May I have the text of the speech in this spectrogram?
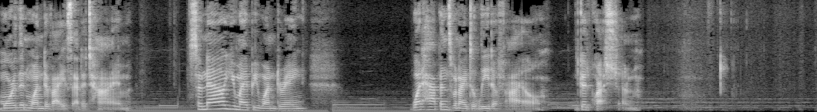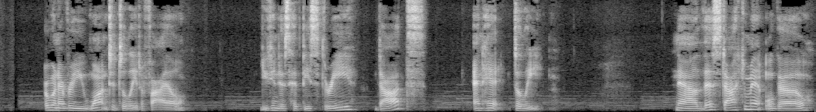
more than one device at a time. So now you might be wondering, what happens when I delete a file? Good question or whenever you want to delete a file, you can just hit these three dots and hit delete. Now, this document will go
